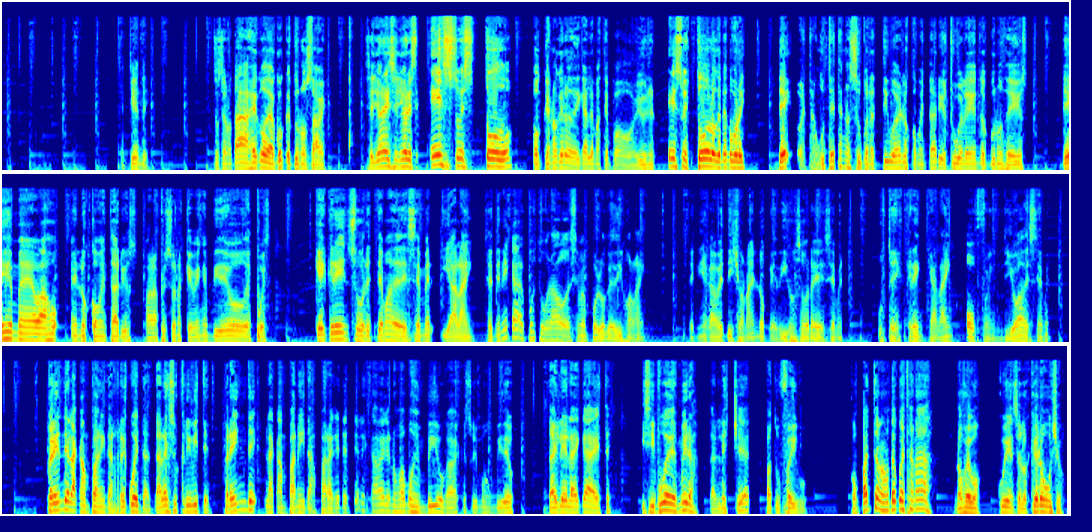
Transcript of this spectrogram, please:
¿Entiendes? Entonces no te hagas eco de algo que tú no sabes. Señoras y señores, eso es todo. Porque no quiero dedicarle más tiempo a Jorge Junior. Eso es todo lo que tengo por hoy. De, están, ustedes están súper activos en los comentarios. Estuve leyendo algunos de ellos. Déjenme ahí abajo en los comentarios para las personas que ven el video después. ¿Qué creen sobre el tema de December y Alain? Se tenía que haber puesto grado de December por lo que dijo Alain. Tenía que haber dicho Alain lo que dijo sobre December. ¿Ustedes creen que Alain ofendió a December? Prende la campanita. Recuerda, dale suscribirte. Prende la campanita para que te enteres cada vez que nos vamos en vivo, cada vez que subimos un video. Dale like a este. Y si puedes, mira, darle share para tu Facebook. Compártelo, no te cuesta nada. Nos vemos. Cuídense, los quiero mucho.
